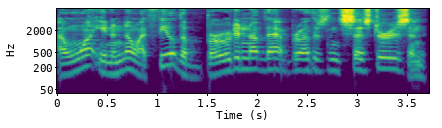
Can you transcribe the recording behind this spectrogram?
I want you to know I feel the burden of that, brothers and sisters, and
